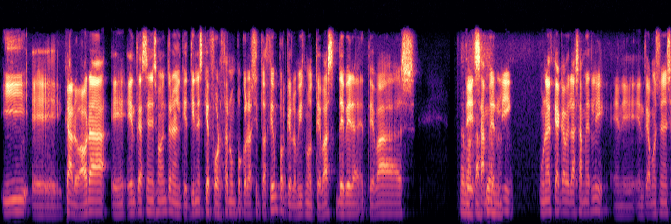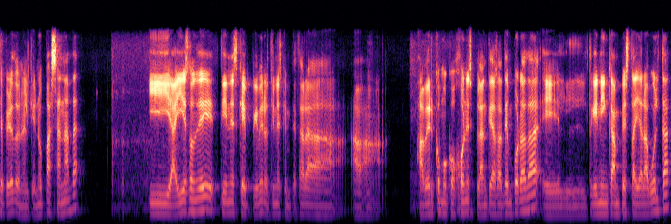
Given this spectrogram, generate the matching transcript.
Y eh, claro, ahora eh, entras en ese momento en el que tienes que forzar un poco la situación porque lo mismo te vas de, vera- te vas de de. Summer League. Una vez que acabe la Summer League, en- eh, entramos en ese periodo en el que no pasa nada. Y ahí es donde tienes que, primero, tienes que empezar a, a- a ver cómo cojones planteas la temporada. El training camp está ya a la vuelta.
